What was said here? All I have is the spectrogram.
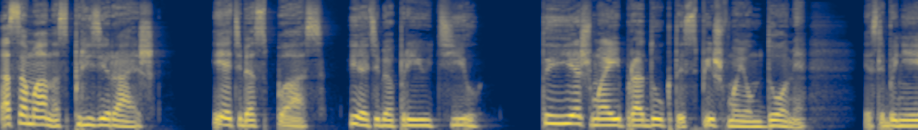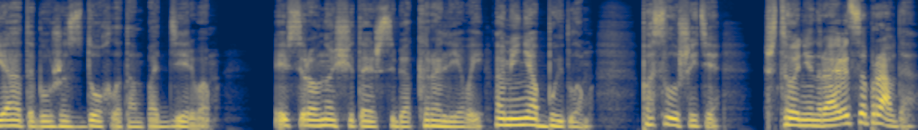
а сама нас презираешь. Я тебя спас, я тебя приютил, ты ешь мои продукты, спишь в моем доме. Если бы не я, ты бы уже сдохла там под деревом. И все равно считаешь себя королевой, а меня быдлом. Послушайте, что не нравится, правда?»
